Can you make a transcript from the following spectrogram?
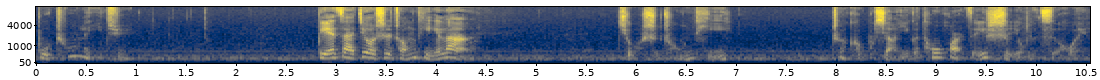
补充了一句：“别再旧事重提了。”旧事重提，这可不像一个偷画贼使用的词汇。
